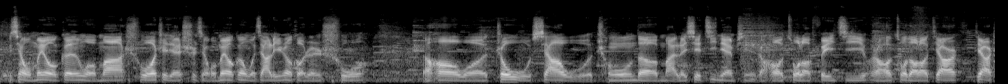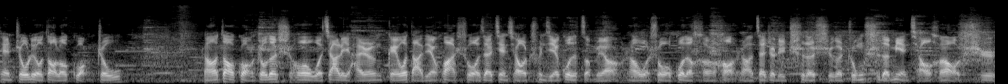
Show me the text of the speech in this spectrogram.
并且我没有跟我妈说这件事情，我没有跟我家里任何人说。然后我周五下午成功的买了一些纪念品，然后坐了飞机，然后坐到了第二第二天周六到了广州。然后到广州的时候，我家里还人给我打电话说我在剑桥春节过得怎么样。然后我说我过得很好，然后在这里吃的是个中式的面条，很好吃。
